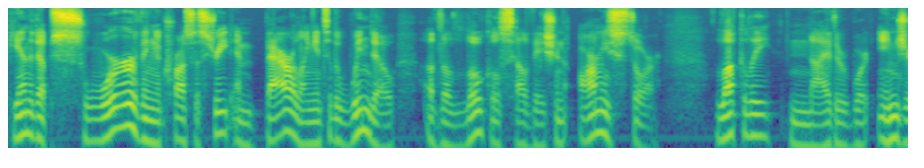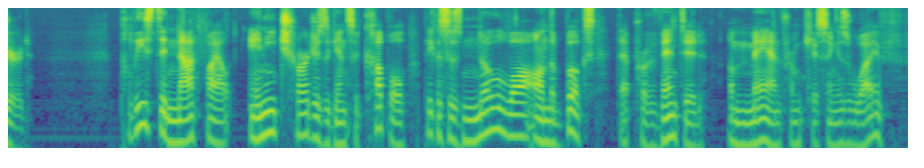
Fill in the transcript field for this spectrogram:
He ended up swerving across the street and barreling into the window of the local Salvation Army store. Luckily, neither were injured. Police did not file any charges against the couple because there's no law on the books that prevented a man from kissing his wife.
